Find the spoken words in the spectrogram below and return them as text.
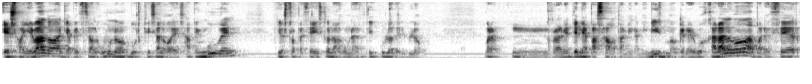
Eso ha llevado a que a veces alguno busquéis algo de SAP en Google y os tropecéis con algún artículo del blog bueno, mm, realmente me ha pasado también a mí mismo, querer buscar algo, aparecer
